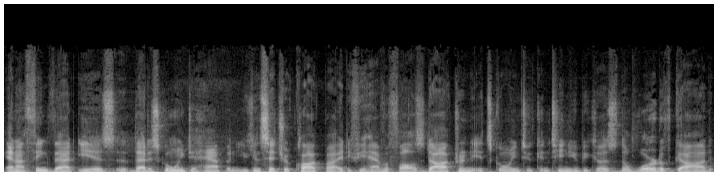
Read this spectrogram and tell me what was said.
And i think that is that is going to happen. You can set your clock by it. If you have a false doctrine it's going to continue because the word of god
